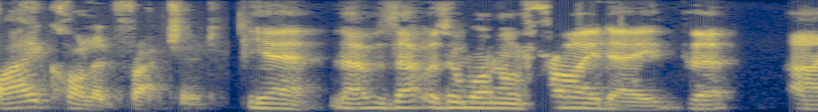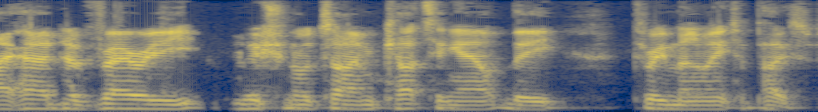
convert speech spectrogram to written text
bicon had fractured? Yeah, that was that was a one on Friday that I had a very emotional time cutting out the three millimeter post.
